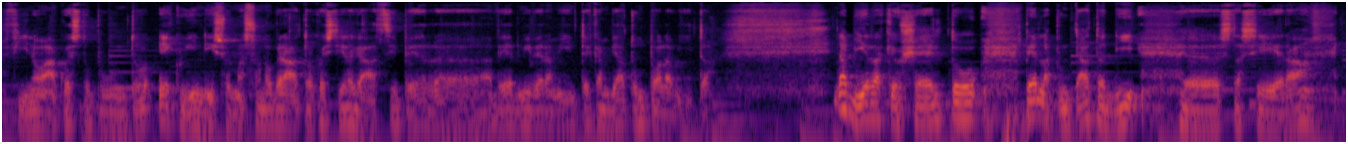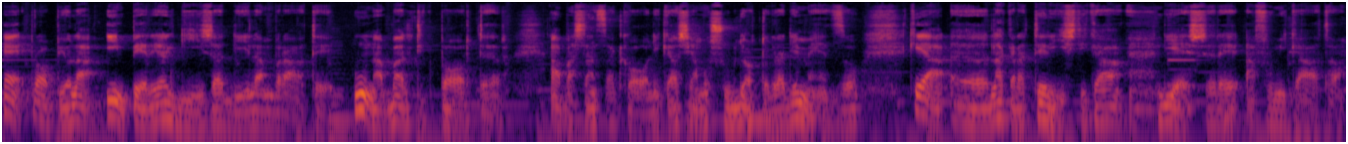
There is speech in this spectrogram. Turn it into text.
fino a questo punto e quindi insomma sono grato a questi ragazzi per eh, avermi veramente cambiato un po' la vita. La birra che ho scelto per la puntata di eh, stasera è proprio la Imperial Ghisa di Lambrate, una Baltic Porter abbastanza alcolica, siamo sugli 8 gradi e mezzo, che ha eh, la caratteristica di essere affumicata.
